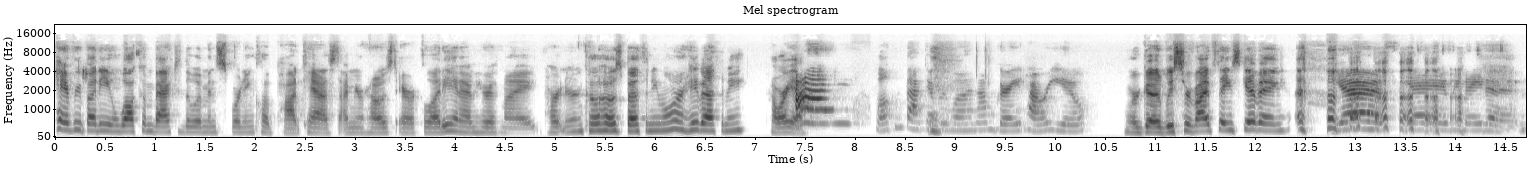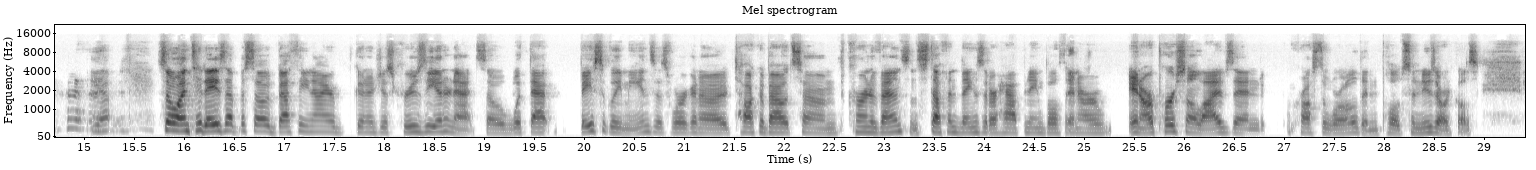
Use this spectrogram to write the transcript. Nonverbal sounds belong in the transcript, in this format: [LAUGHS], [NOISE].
Hey, everybody, and welcome back to the Women's Sporting Club podcast. I'm your host, Ericka Letty, and I'm here with my partner and co host, Bethany Moore. Hey, Bethany, how are you? Hi, welcome back, everyone. I'm great. How are you? We're good. We survived Thanksgiving. yes, [LAUGHS] yay, we made it. [LAUGHS] yep. So, on today's episode, Bethany and I are going to just cruise the internet. So, what that basically means is we're going to talk about some current events and stuff and things that are happening both in our in our personal lives and across the world and pull up some news articles.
